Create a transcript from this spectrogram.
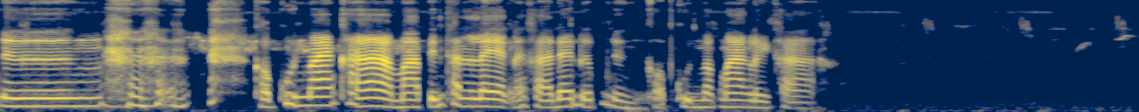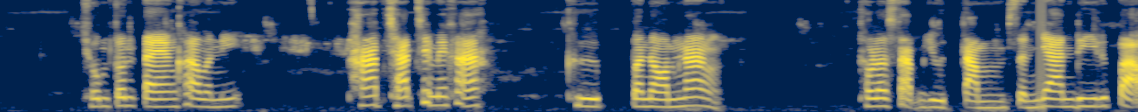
หนึ่ง ขอบคุณมากค่ะ มาเป็นท่านแรกนะคะ ได้เลิฟหนึ่งขอบคุณมาก ๆ เลยค่ะ ชมต้นแตงค่ะวันนี้ ภาพชัดใช่ไหมคะ คือ ประนอมนั่ง โทรศัพท์อยู่ต่ำสัญญาณดีหรือเปล่า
